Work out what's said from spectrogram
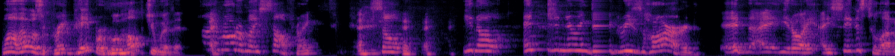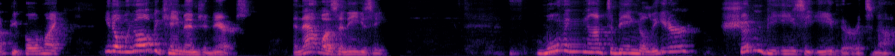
wow, that was a great paper. Who helped you with it? I wrote it myself, right? So you know, engineering degrees hard. And I, you know, I, I say this to a lot of people. I'm like, you know, we all became engineers, and that wasn't easy. Moving on to being a leader shouldn't be easy either. It's not.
